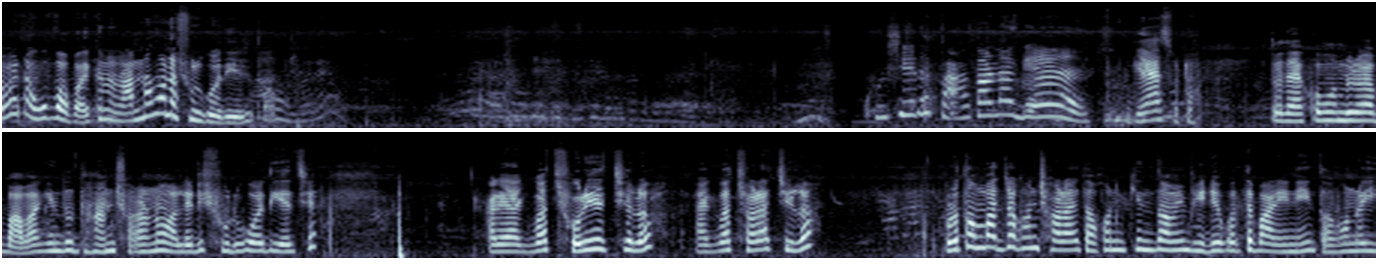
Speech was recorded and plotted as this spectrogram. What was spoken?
পারব না। ও বাবা এখানে রান্না বান্না শুরু করে দিয়েছে তো। খুশি এটা পাকা না গ্যাস? গ্যাস ওটা। তো দেখো বন্ধুরা বাবা কিন্তু ধান ছড়ানো অলরেডি শুরু করে দিয়েছে। আর একবার ছড়িয়েছিল একবার ছড়াচ্ছিল। প্রথমবার যখন ছড়ায় তখন কিন্তু আমি ভিডিও করতে পারিনি। তখন ওই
